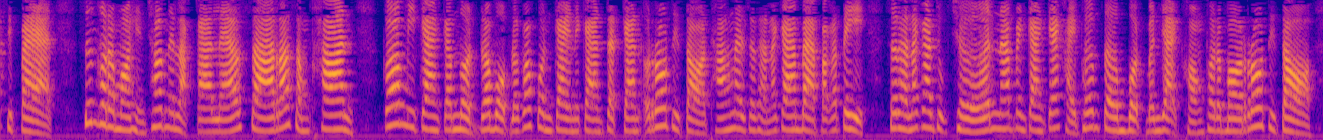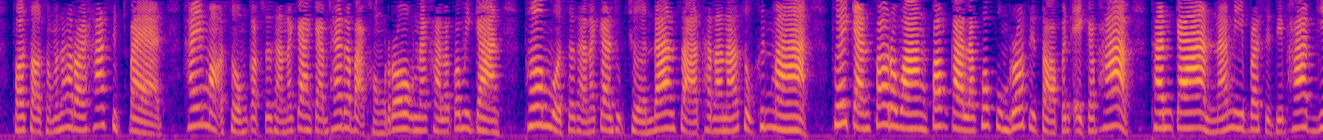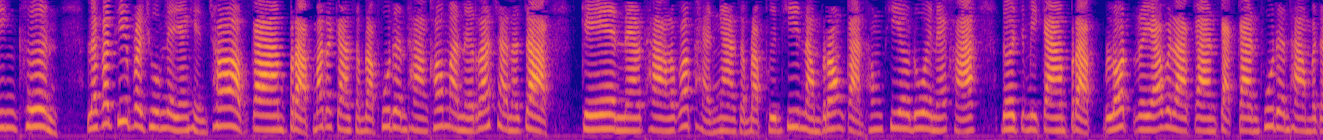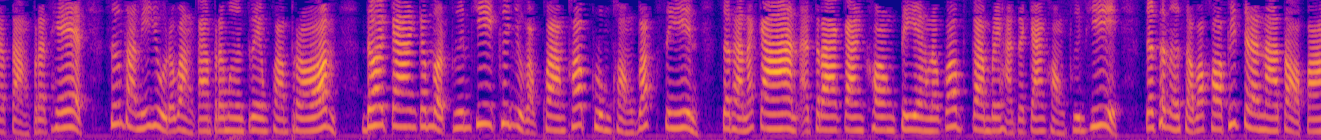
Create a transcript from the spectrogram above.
2558 ซึ่งครมเห็นชอบในหลักการแล้วสาระสำคัญก็มีการกำหนดระบบแล้วก็กลไกในการจัดการโรคติดต่อทั้งในสถานการณ์แบบปกติ สถานการณ์ฉุกเฉินนะเป็นการแก้ไขเพิ่มเติมบทบัญญัติของพรบโรคติดต่อ พศ 2558 ให้เหมาะสมกับสถานการณ์การแพร่ระบาดของโรคนะคะ แล้วก็มีการเพิ่มหมวดสถานการณ์ฉุกเฉินด้านสาธารณสุขขึ้นมา เพื่อให้การเฝ้าระวังป้องกันและควบคุมโรคติดต่อเป็นเอกภาพ ทันการนะมีประสิทธิภาพยิ่งขึ้น แล้วก็ที่ประชุมเนี่ยยังเห็นชอบการปรับมาตรการสำหรับผู้เดินทางเข้ามาในราชอาณาจักร เกณฑ์ แนวทางแล้วก็แผนงานสำหรับพื้นที่นำร่องการท่องเที่ยวด้วยนะคะ โดยจะมีการปรับลดระยะเวลาการกักกันผู้เดินทางมาจากต่างประเทศ ซึ่งตอนนี้อยู่ระหว่างการประเมินเตรียมความพร้อม โดยการกำหนดพื้นที่ขึ้นอยู่กับความครอบคลุมของวัคซีน สถานการณ์ อัตราการครองเตียง แล้วก็การบริหารจัดการของพื้นที่ จะเสนอสบคพิจารณาต่อไป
